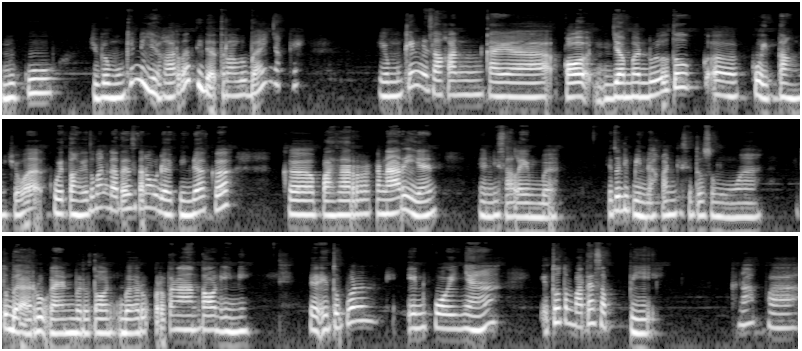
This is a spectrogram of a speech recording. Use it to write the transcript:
buku juga mungkin di Jakarta tidak terlalu banyak ya. Ya mungkin misalkan kayak kalau zaman dulu tuh uh, kuitang. Cuma kuitang itu kan katanya sekarang udah pindah ke ke pasar kenari kan yang di Salemba. Itu dipindahkan ke situ semua. Itu baru kan baru tahun baru pertengahan tahun ini. Dan itu pun infonya itu tempatnya sepi kenapa?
